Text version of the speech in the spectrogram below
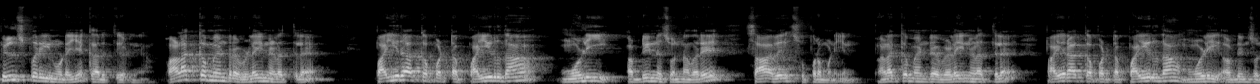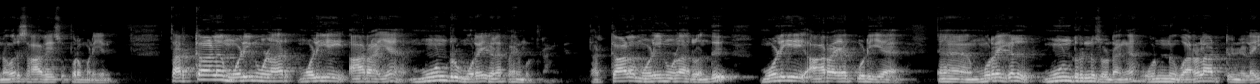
பில்ஸ்பரியினுடைய கருத்து. அப்படிங்க பழக்கம் என்ற விளைநிலத்தில் பயிராக்கப்பட்ட பயிர் தான் மொழி அப்படின்னு சொன்னவர் சாவே சுப்பிரமணியன். பழக்கம் என்ற விளைநிலத்தில் பயிராக்கப்பட்ட பயிர் தான் மொழி அப்படின்னு சொன்னவர் சாவே சுப்பிரமணியன். தற்கால மொழி நூலார் மொழியை ஆராய மூன்று முறைகளை பயன்படுத்துகிறாங்க தற்கால மொழி நூலார் வந்து மொழியை ஆராயக்கூடிய முறைகள் மூன்றுன்னு சொல்கிறாங்க ஒன்று வரலாற்று நிலை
